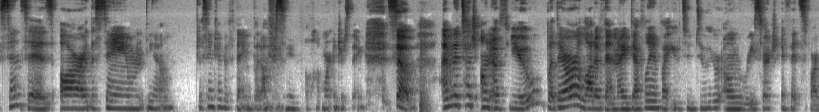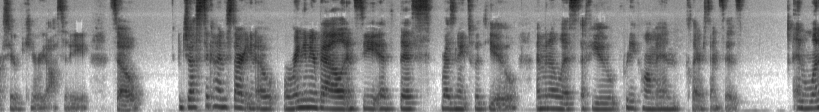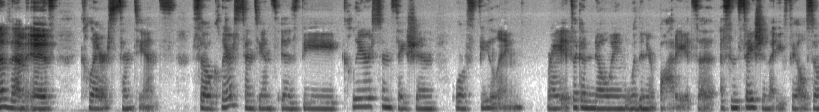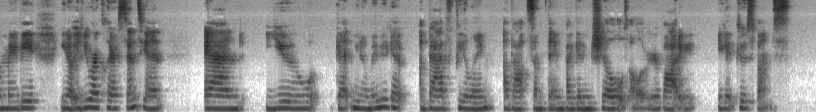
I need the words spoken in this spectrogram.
senses are the same, you know, the same type of thing, but obviously a lot more interesting. So, I'm going to touch on a few, but there are a lot of them. I definitely invite you to do your own research if it sparks your curiosity. So, just to kind of start, you know, ringing your bell and see if this resonates with you, I'm going to list a few pretty common clairsenses. And one of them is clairsentience. So, clairsentience is the clear sensation or feeling right? It's like a knowing within your body. It's a, a sensation that you feel. So maybe, you know, if you are clairsentient and you get, you know, maybe you get a bad feeling about something by getting chills all over your body, you get goosebumps.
